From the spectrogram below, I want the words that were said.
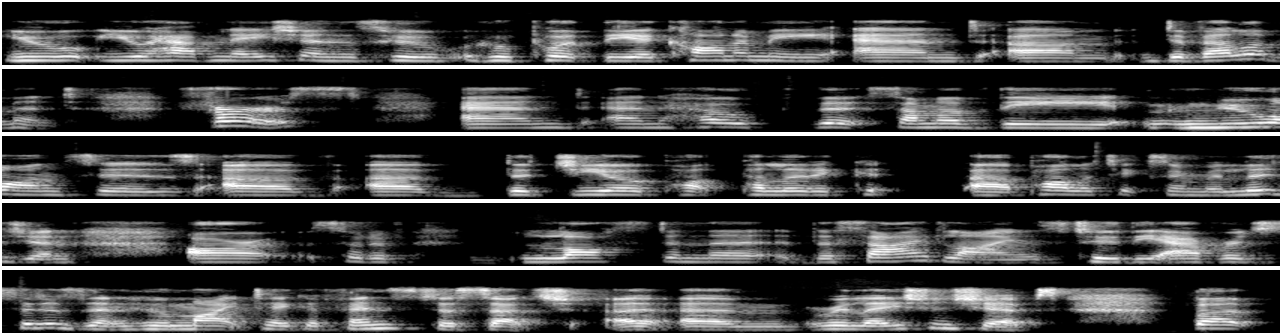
you you have nations who who put the economy and um, development first and and hope that some of the nuances of, of the geopolitical uh, politics and religion are sort of lost in the, the sidelines to the average citizen who might take offense to such uh, um, relationships. But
